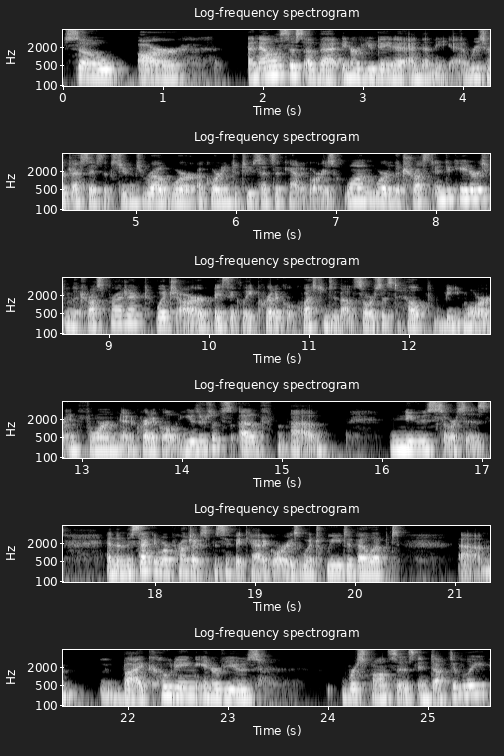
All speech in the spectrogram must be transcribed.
So our analysis of that interview data and then the uh, research essays that students wrote were according to two sets of categories. One were the trust indicators from the Trust Project, which are basically critical questions about sources to help be more informed and critical users of, of uh, news sources. And then the second were project-specific categories, which we developed um, by coding interviews responses inductively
